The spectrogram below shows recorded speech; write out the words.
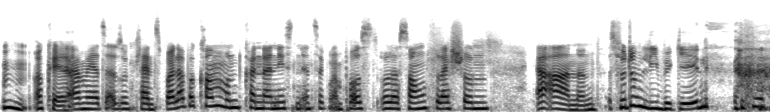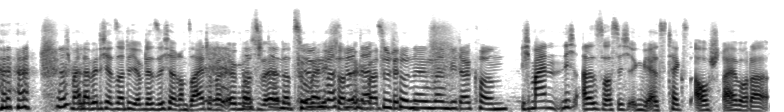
Mhm, okay, ja. da haben wir jetzt also einen kleinen Spoiler bekommen und können deinen nächsten Instagram-Post oder Song vielleicht schon erahnen. Es wird um Liebe gehen. ich meine, da bin ich jetzt natürlich auf der sicheren Seite, weil irgendwas stimmt, dazu werde ich schon wird irgendwann dazu schon irgendwann wieder kommen. Ich meine, nicht alles, was ich irgendwie als Text aufschreibe oder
